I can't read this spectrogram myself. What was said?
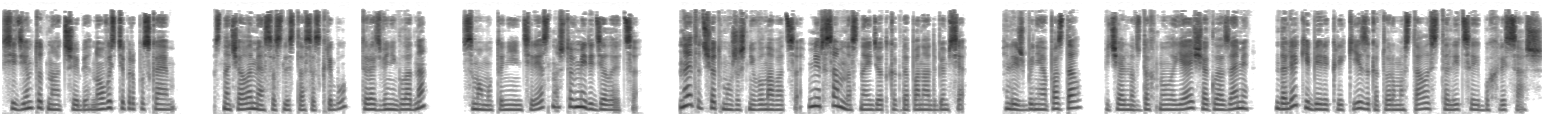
Сидим тут на отшибе, новости пропускаем. Сначала мясо с листа соскребу. Ты разве не голодна? Самому-то не интересно, что в мире делается. На этот счет можешь не волноваться. Мир сам нас найдет, когда понадобимся. Лишь бы не опоздал. Печально вздохнула я, ища глазами Далекий берег реки, за которым осталась столица Ибахрисаш.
